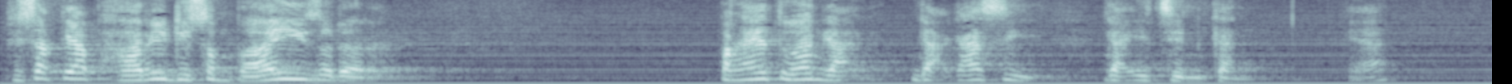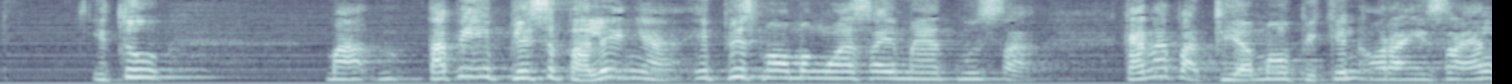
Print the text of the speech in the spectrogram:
bisa tiap hari disembahi, saudara. Makanya Tuhan nggak nggak kasih, nggak izinkan. Ya, itu tapi iblis sebaliknya, iblis mau menguasai mayat Musa. Karena apa? Dia mau bikin orang Israel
